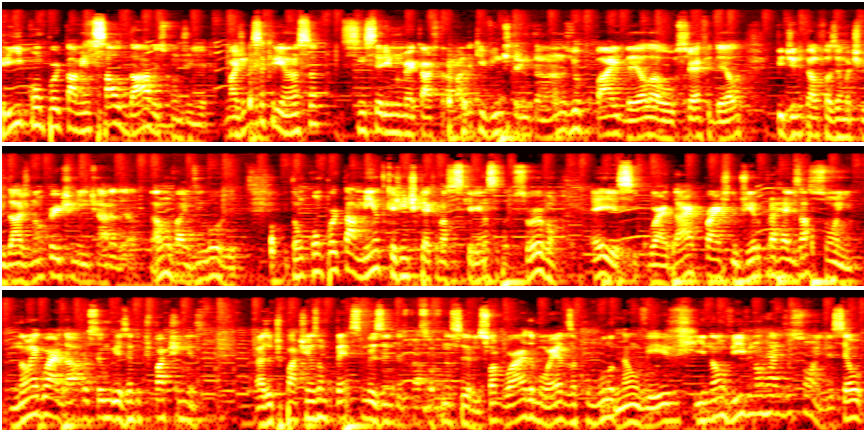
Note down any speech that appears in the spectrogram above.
crie comportamentos saudáveis com o dinheiro. Imagina essa criança se inserir no mercado de trabalho daqui 20, 30 anos e o pai dela, ou o chefe dela, pedindo para ela fazer uma atividade não pertinente à área dela. Ela não vai desenvolver. Então, o comportamento que a gente quer que nossas crianças absorvam é esse: guardar parte do dinheiro para realizar sonho. Não é guardar para ser um exemplo de patinhas. Mas o Tio Patinhas é um péssimo exemplo de educação financeira. Ele só guarda moedas, acumula. Não vive. E não vive e não realiza sonhos. Esse é o,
